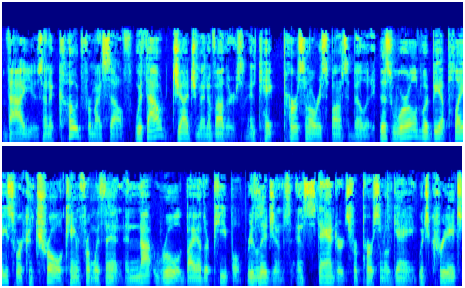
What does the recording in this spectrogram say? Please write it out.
values, and a code for myself without judgment of others and take personal responsibility. This world would be a place where control came from within and not ruled by other people, religions, and standards for personal gain, which creates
